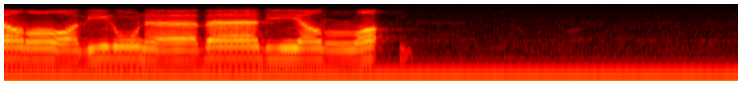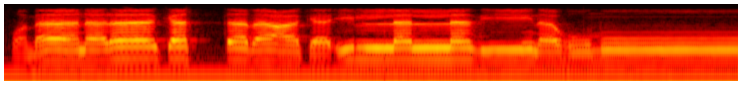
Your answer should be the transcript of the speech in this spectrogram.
أراذلنا بادي الرأي وما نراك اتبعك إلا الذين همون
